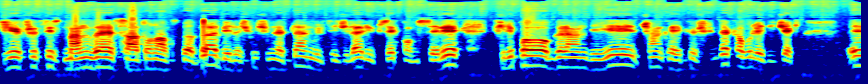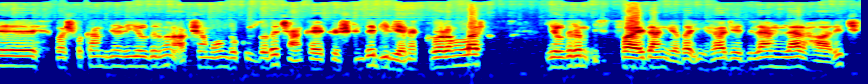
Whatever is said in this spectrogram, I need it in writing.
Jeffrey Friedman ve saat 16'da da Birleşmiş Milletler Mülteciler Yüksek Komiseri Filippo Grandi'yi Çankaya Köşkü'nde kabul edecek. Ee, Başbakan Binali Yıldırım'ın akşam 19'da da Çankaya Köşkü'nde bir yemek programı var. Yıldırım istifa eden ya da ihraç edilenler hariç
